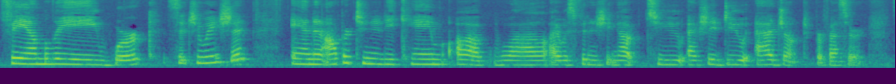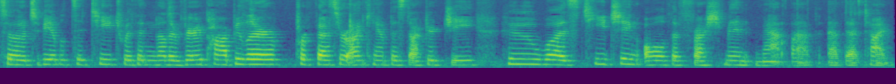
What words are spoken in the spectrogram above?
family work situation and an opportunity came up while I was finishing up to actually do adjunct professor. So to be able to teach with another very popular professor on campus, Dr. G, who was teaching all the freshmen MATLAB at that time.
